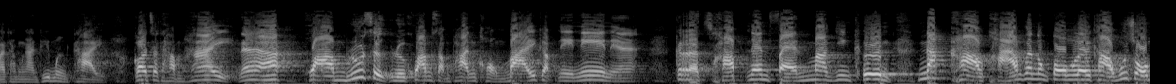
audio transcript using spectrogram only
มาทำงานที่เมืองไทย ก็จะทำให้นะฮะความรู้สึกหรือความสัมพันธ์ของไบร์ทกับเนเน่เนี่ย กระชับแน่นแฟนมากยิ่งขึ้น นักข่าวถามกันตรงๆเลยค่ะผู้ชม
